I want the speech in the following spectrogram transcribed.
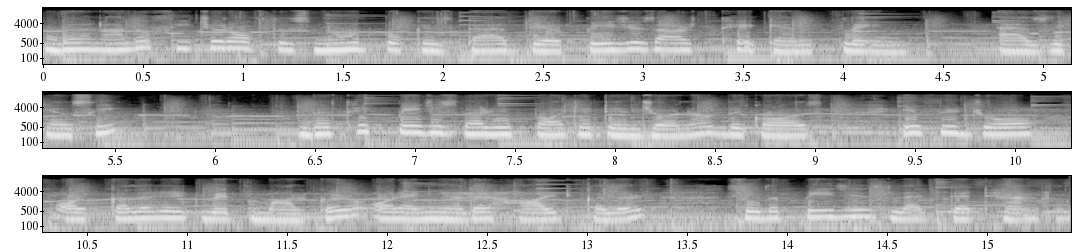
The another feature of this notebook is that their pages are thick and plain. As we can see, the thick page is very important in journal because if we draw or color it with marker or any other hard color, so the pages let that handle.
